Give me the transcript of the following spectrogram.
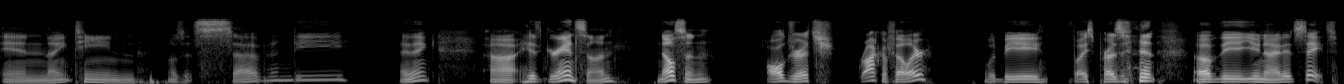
in 19 was it 70 I think uh, his grandson Nelson Aldrich Rockefeller would be vice president of the United States.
